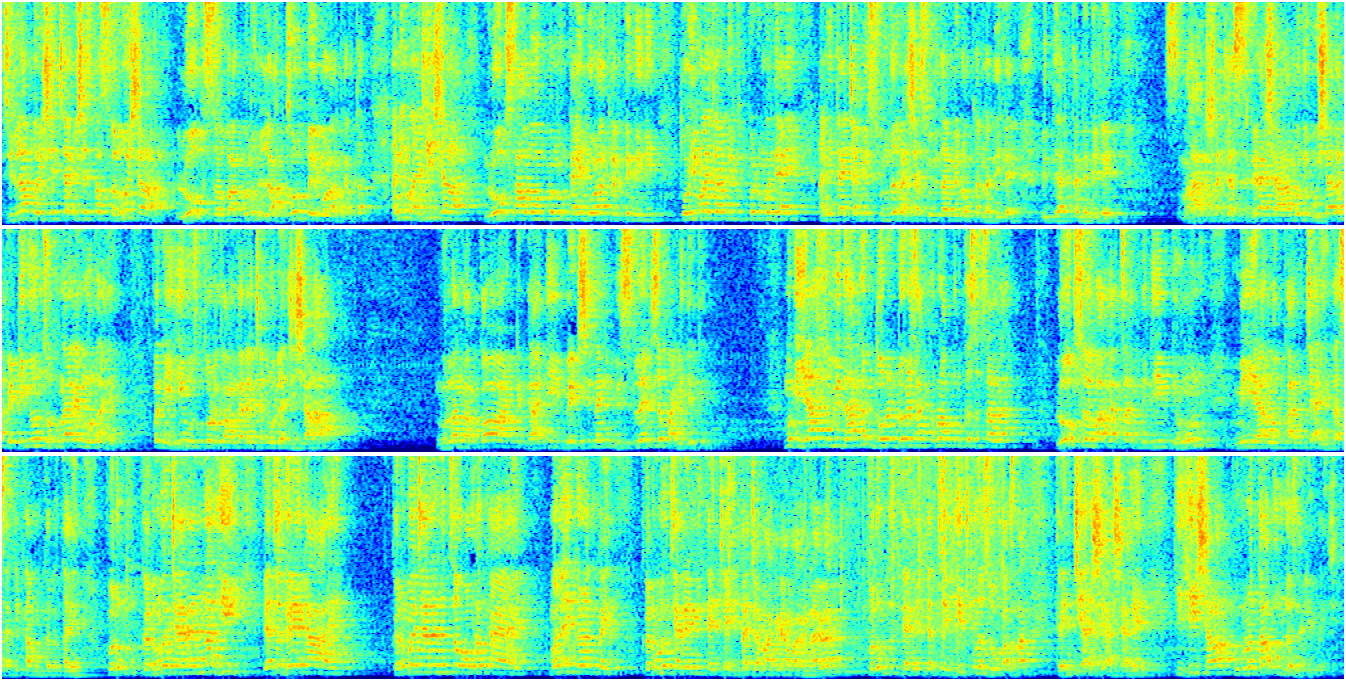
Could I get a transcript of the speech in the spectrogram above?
जिल्हा परिषदच्या विशेषतः सर्व शाळा लोक सहभाग म्हणून लाखो रुपये गोळा करतात आणि माझी शाळा लोक सहभाग म्हणून काही गोळा करते निधी तोही माझ्या रिपोर्टमध्ये आहे आणि त्याच्या मी सुंदर अशा सुविधा मी लोकांना दिल्या विद्यार्थ्यांना दिले महाराष्ट्रातल्या सगळ्या शाळांमध्ये उशाला पेटी घेऊन झोपणारे मुलं आहेत. पण ही ऊसतोड कामगाराच्या मुलाची शाळा मुलांना कॉट गादी बेडशीट आणि बिस्लरीचं पाणी देते. मग या सुविधाकडे डोळे डोळे झाकून आपण कसं चालणार? लोकसहभागाचा निधी घेऊन मी या लोकांच्या हितासाठी काम करत आहे. परंतु कर्मचाऱ्यांनाही याचं गय का आहे? कर्मचाऱ्यांचं वावडं काय आहे? मलाही कळत नाही. कर्मचाऱ्यांनी त्यांच्या हिताच्या मागण्या मागणाव्यात परंतु त्यांनी त्यांचं हित न जोपासता त्यांची अशी आशा आहे की ही शाळा पूर्णतः बंद झाली पाहिजे.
